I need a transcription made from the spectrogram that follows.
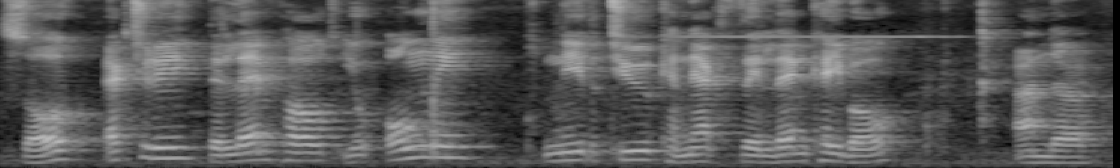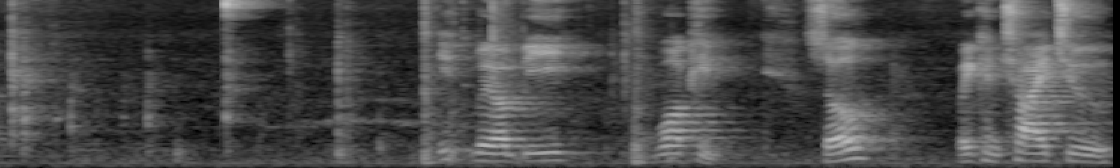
So actually the LAN port you only need to connect the LAN cable and uh, it will be working. So we can try to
